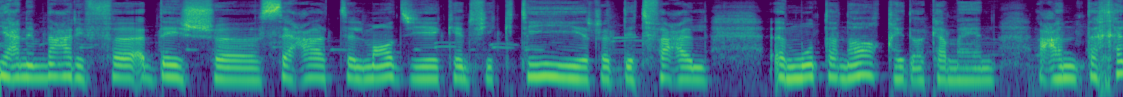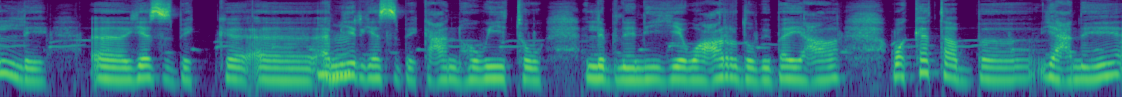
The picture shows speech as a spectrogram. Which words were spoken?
يعني بنعرف قديش الساعات الماضية كان في كتير ردة فعل متناقضة كمان عن تخلي يزبك أمير يزبك عن هويته اللبنانية وعرضه ببيعة. وكتب يعني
